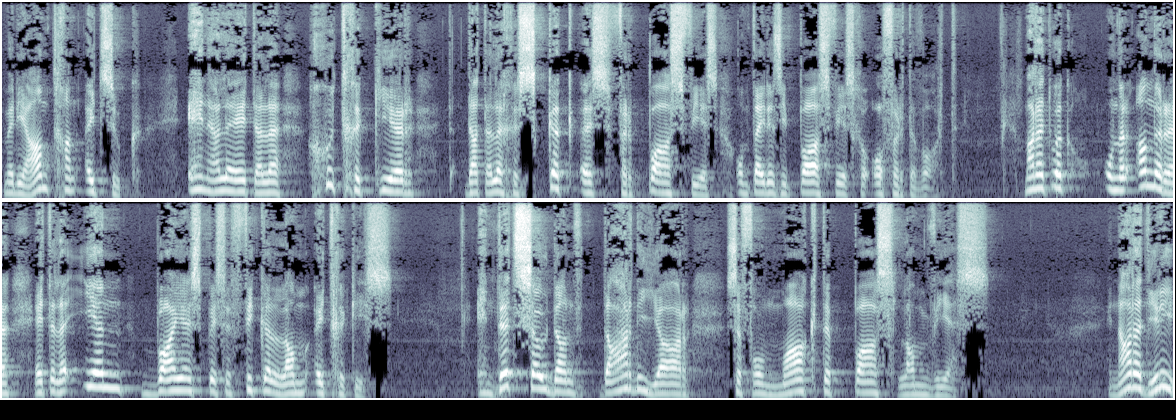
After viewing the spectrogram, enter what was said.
met die hand gaan uitsoek en hulle het hulle goedgekeur dat hulle geskik is vir Paasfees om tydens die Paasfees geoffer te word. Maar dit ook onder andere het hulle een baie spesifieke lam uitgekies. En dit sou dan daardie jaar se volmaakte paaslam wees. En nadat hierdie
